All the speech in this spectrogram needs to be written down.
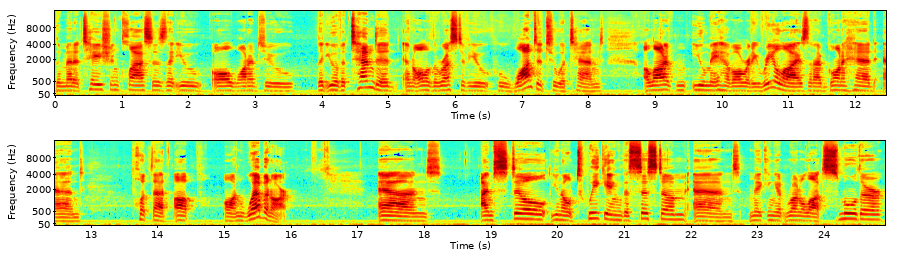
The meditation classes that you all wanted to, that you have attended, and all of the rest of you who wanted to attend, a lot of you may have already realized that I've gone ahead and put that up on webinar. And I'm still, you know, tweaking the system and making it run a lot smoother.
